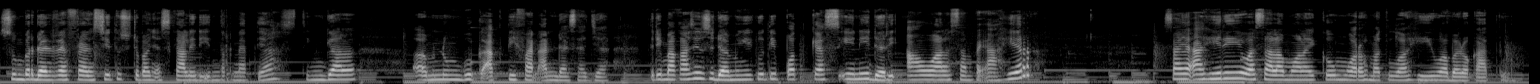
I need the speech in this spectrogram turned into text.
sumber dan referensi itu sudah banyak sekali di internet ya. Tinggal uh, menunggu keaktifan Anda saja. Terima kasih sudah mengikuti podcast ini dari awal sampai akhir. Saya akhiri wassalamualaikum warahmatullahi wabarakatuh.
